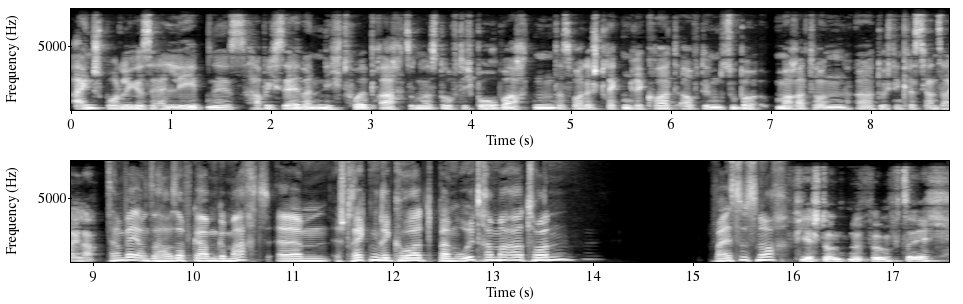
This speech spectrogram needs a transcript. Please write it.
ein sportliches Erlebnis habe ich selber nicht vollbracht, sondern das durfte ich beobachten. Das war der Streckenrekord auf dem Supermarathon äh, durch den Christian Seiler. Jetzt haben wir ja unsere Hausaufgaben gemacht. Ähm, Streckenrekord beim Ultramarathon. Weißt du es noch? 4 Stunden 50.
